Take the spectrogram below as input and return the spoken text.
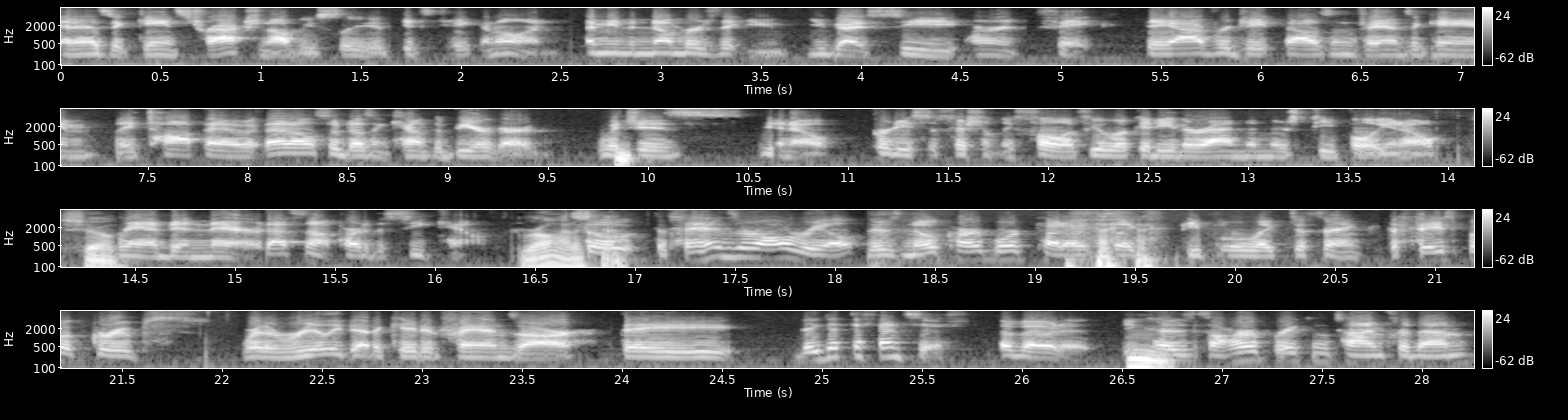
And as it gains traction, obviously it, it's taken on. I mean, the numbers that you you guys see aren't fake. They average 8,000 fans a game. They top out. That also doesn't count the beer garden, which is, you know, pretty sufficiently full if you look at either end and there's people, you know, Sure. rammed in there. That's not part of the seat count. Right. Okay. So the fans are all real. There's no cardboard cutouts like people like to think. The Facebook groups where the really dedicated fans are, they they get defensive about it because it's a heartbreaking time for them.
